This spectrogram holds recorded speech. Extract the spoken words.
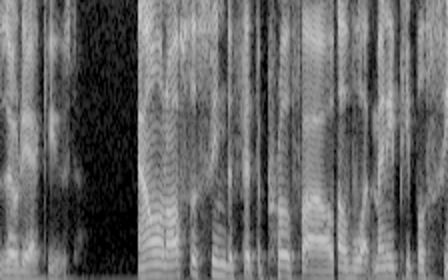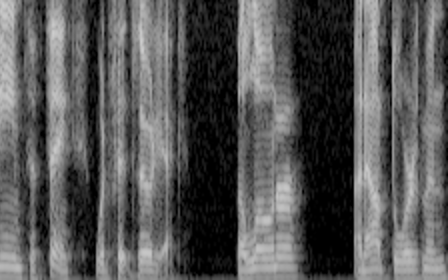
Zodiac used. Allen also seemed to fit the profile of what many people seem to think would fit Zodiac a loner, an outdoorsman,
